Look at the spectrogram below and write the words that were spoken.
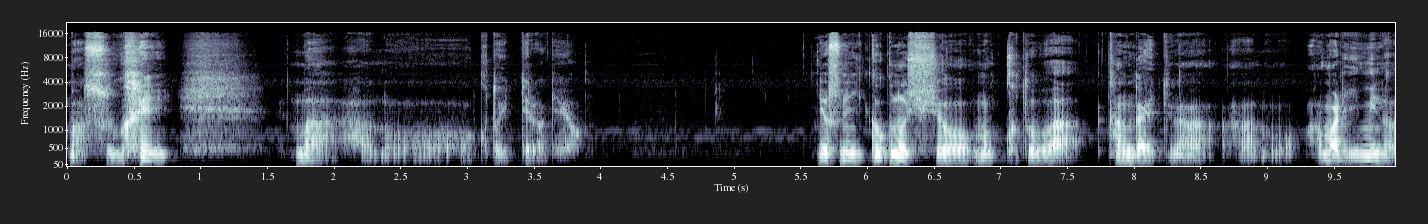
まあすごいまああのことを言ってるわけよ。要するに一国の首相の言葉考えというのはあのあまり意味の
